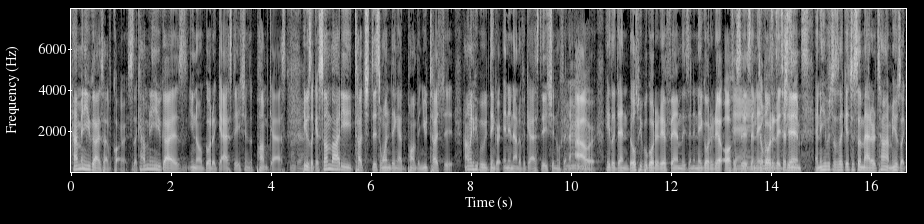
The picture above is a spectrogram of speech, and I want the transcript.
how many of you guys have cars? He's like, how many of you guys, you know, go to gas stations and pump gas? Okay. He was like, if somebody touched this one thing at the pump and you touched it, how many people do you think are in and out of a gas station within an Mm. hour? He's like, then those people go to their families and then they go to their offices Dang, and they go to the gym. And he was just like, it's just a matter of time. He was like,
